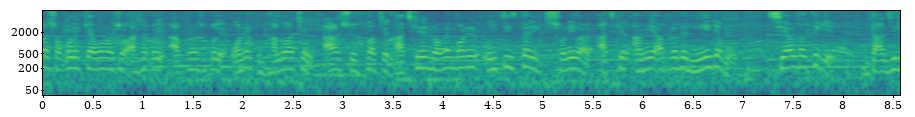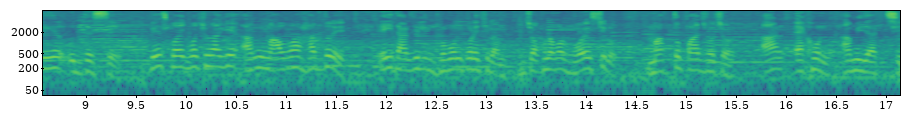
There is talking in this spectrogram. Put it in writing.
বন্ধুরা সকলে কেমন আছো? আশা করি আপনারা সকলে অনেক ভালো আছেন আর সুস্থ আছেন। আজকের নভেম্বরের উনত্রিশ তারিখ, শনিবার। আজকের আমি আপনাদের নিয়ে যাব শিয়ালদা থেকে দার্জিলিংয়ের উদ্দেশ্যে। বেশ কয়েক বছর আগে আমি মা বাবার হাত ধরে এই দার্জিলিং ভ্রমণ করেছিলাম, যখন আমার বয়স ছিল মাত্র পাঁচ বছর। আর এখন আমি যাচ্ছি।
